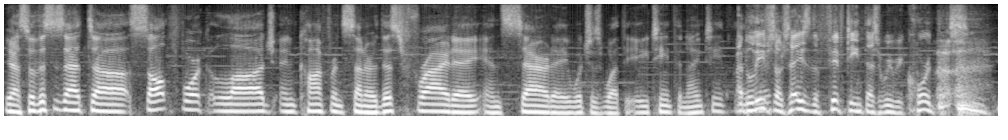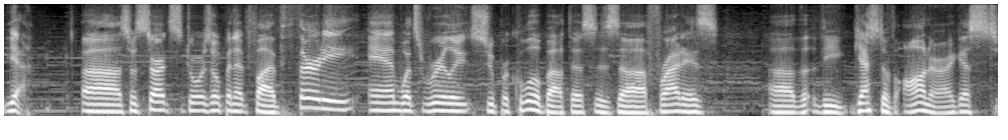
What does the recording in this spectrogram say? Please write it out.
Yeah, so this is at uh, Salt Fork Lodge and Conference Center this Friday and Saturday, which is what, the 18th and 19th? I believe so. Today's the fifteenth as we record this. Yeah. Uh, so it starts doors open at 5.30 and what's really super cool about this is uh, friday's uh, the, the guest of honor i guess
